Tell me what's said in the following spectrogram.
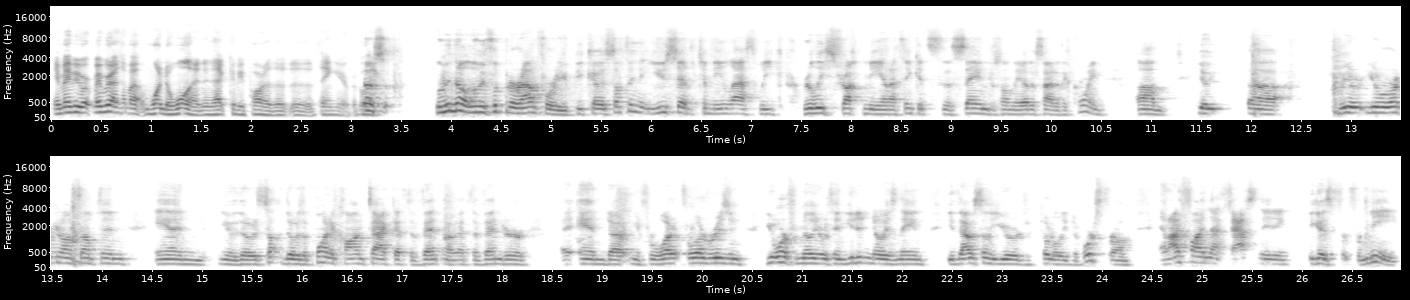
And maybe we're, maybe we're talking about one to one, and that could be part of the, the, the thing here. But no, so, let me no, let me flip it around for you because something that you said to me last week really struck me, and I think it's the same just on the other side of the coin. Um, you uh, we were you were working on something, and you know there was there was a point of contact at the vent uh, at the vendor and uh, you know, for what for whatever reason you weren't familiar with him, you didn't know his name. That was something you were totally divorced from, and I find that fascinating because for, for me,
